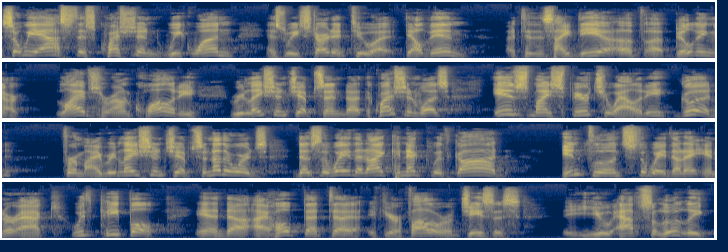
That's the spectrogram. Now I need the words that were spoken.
so we asked this question week one as we started to delve in to this idea of building our lives around quality relationships. And uh, the question was, is my spirituality good for my relationships? In other words, does the way that I connect with God influence the way that I interact with people? And uh, I hope that uh, if you're a follower of Jesus, you absolutely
